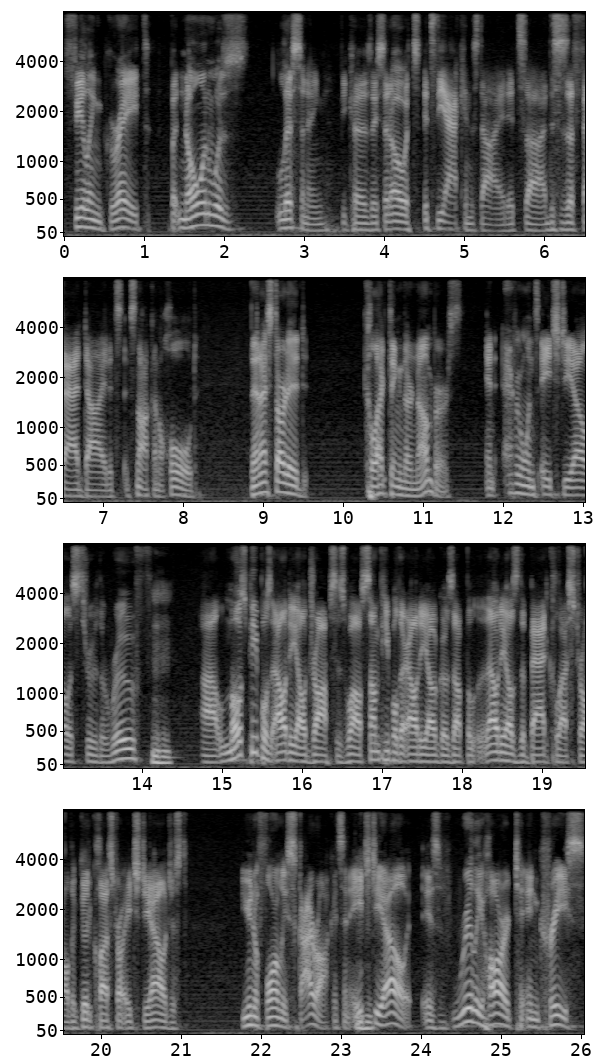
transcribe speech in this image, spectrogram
feeling great, but no one was listening because they said, "Oh, it's it's the Atkins diet. It's uh, this is a fad diet. It's it's not going to hold." Then I started collecting their numbers, and everyone's HDL is through the roof. Mm-hmm. Uh, most people's LDL drops as well. Some people their LDL goes up. LDL is the bad cholesterol. The good cholesterol, HDL, just uniformly skyrockets. And mm-hmm. HDL is really hard to increase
